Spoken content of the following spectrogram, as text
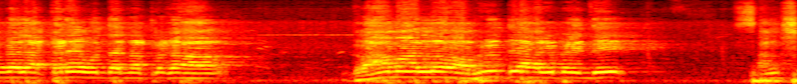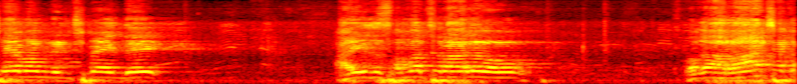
గొంగలి అక్కడే ఉందన్నట్లుగా గ్రామాల్లో అభివృద్ధి ఆగిపోయింది. సంక్షేమం నిలిచిపోయింది. ఐదు సంవత్సరాలు ఒక అరాచక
